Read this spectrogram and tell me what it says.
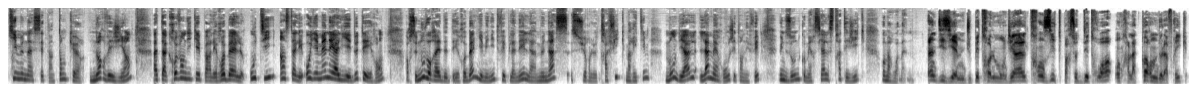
qui menaçait un tanker norvégien. Attaque revendiquée par les rebelles Houthis installés au Yémen et alliés de Téhéran. Or, ce nouveau raid des rebelles yéménites fait planer la menace sur le trafic maritime mondial. La mer Rouge est en effet une zone commerciale stratégique. Omar Waman. Un dixième du pétrole mondial transite par ce détroit entre la corne de l'Afrique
